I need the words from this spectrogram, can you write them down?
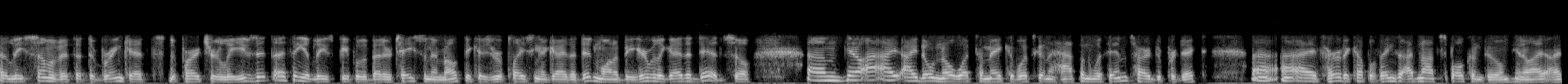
at least some of it that DeBrincat's departure leaves, it I think it leaves people with a better taste in their mouth because you're replacing a guy that didn't want to be here with a guy that did. So, um, you know, I, I don't know what to make of what's going to happen with him. It's hard to predict. Uh, I've heard a couple things. I've not spoken to him. You know, I, I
